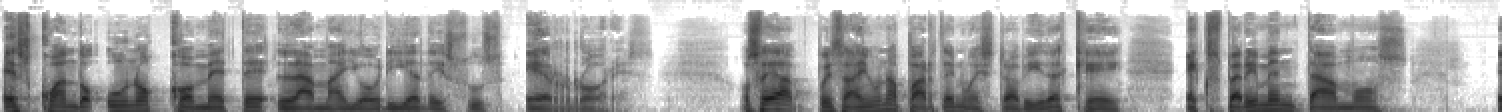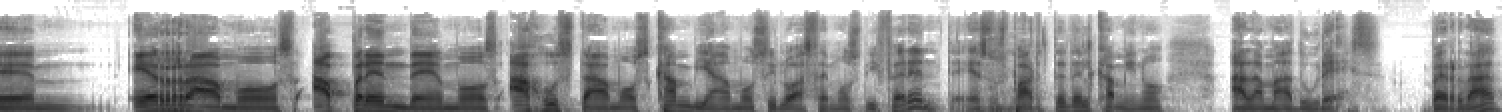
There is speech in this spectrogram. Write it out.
es cuando uno comete la mayoría de sus errores. O sea, pues hay una parte de nuestra vida que experimentamos em, erramos, aprendemos, ajustamos, cambiamos y lo hacemos diferente. Eso es parte del camino a la madurez, ¿verdad?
